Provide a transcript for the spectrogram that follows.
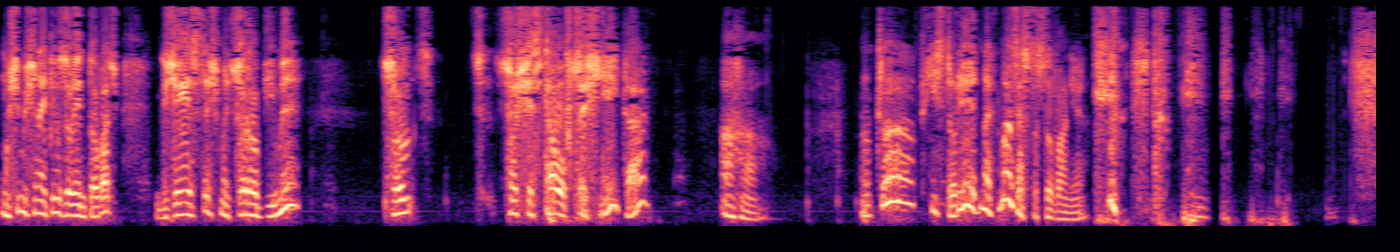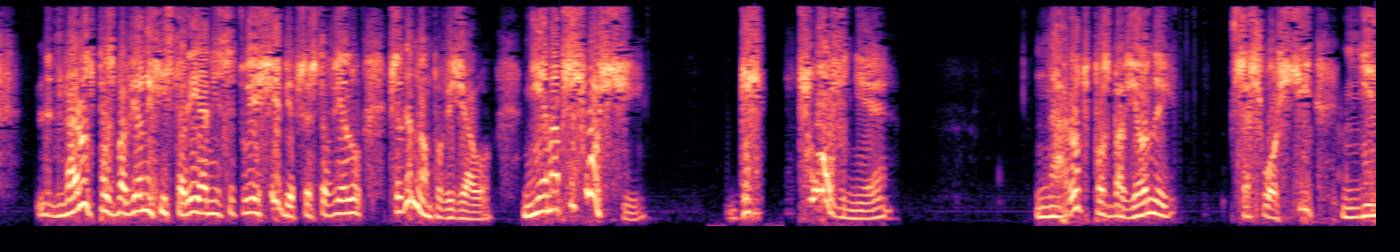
Musimy się najpierw zorientować, gdzie jesteśmy, co robimy, co, co się stało wcześniej, tak? Aha. No to historia jednak ma zastosowanie. Naród pozbawiony historii, ja nie cytuję siebie, przecież to wielu przede mną powiedziało. Nie ma przyszłości. Dosłownie. Naród pozbawiony przeszłości nie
